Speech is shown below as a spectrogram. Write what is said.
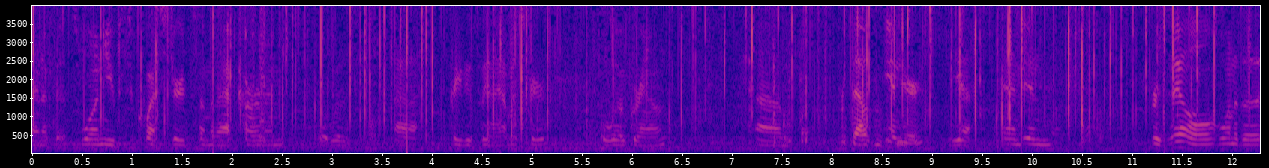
benefits. One, you've sequestered some of that carbon that was uh, previously in the atmosphere below ground. Um, For thousands of years. Yes, and in Brazil, one of the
